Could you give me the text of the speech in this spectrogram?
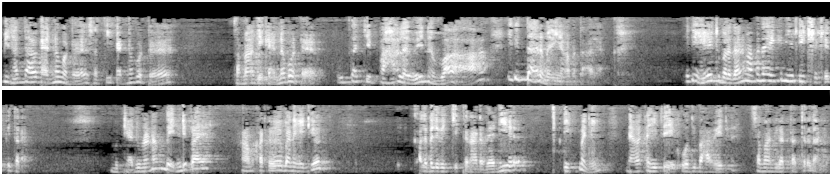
මේ ශ්‍රද්ධාව කැඩනකොට සතිය කැඩනකොට සමාධිය කැඩනකොට උද්දච්ච පහළ වෙනවා ඒක ධර්ම නියාමතාවයක්. ඒක හේතු බල ධර්ම අපද ඒක නිරීක්ෂකෙක් විතරයි. ඔබ කැඩුනා නම් දෙන්න eBay. ආමකට බණ හිටියොත් කලබල වෙච්ච එකනට වැඩිය ඉක්මනින් නැවත හිත ඒකෝදි භාවයට සමාධිගත අතර ගන්නවා.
